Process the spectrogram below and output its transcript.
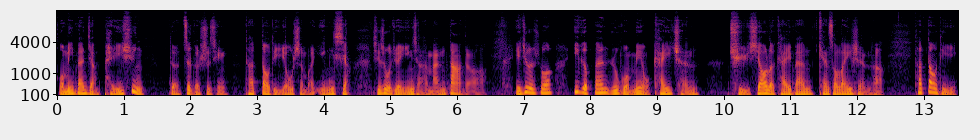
我们一般讲培训的这个事情。它到底有什么影响？其实我觉得影响还蛮大的啊。也就是说，一个班如果没有开成，取消了开班 （cancellation） 哈，它到底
